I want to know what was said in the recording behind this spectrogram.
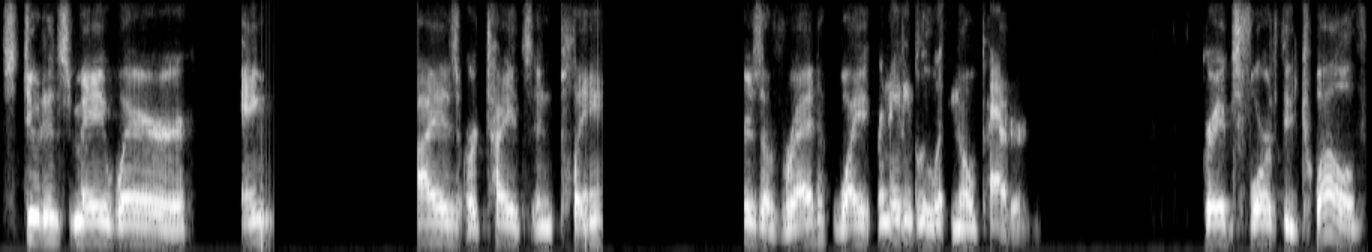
Students may wear ankle ties or tights in plain colors of red, white, or navy blue with no pattern. Grades 4 through 12,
